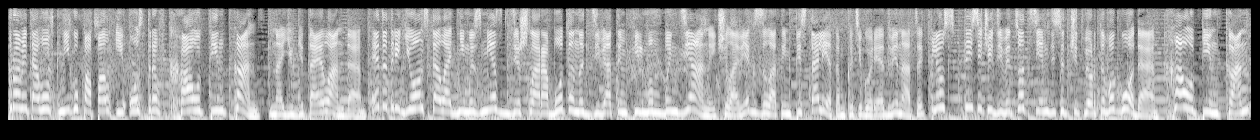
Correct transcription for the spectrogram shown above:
Кроме того, в книгу попал и остров Кхао-Пин-Кан на юге Таиланда. Этот регион стал одним из мест, где шла работа над девятым фильмом «Бондианы. Человек с золотым пистолетом» категория 12+, 1974 года. Хао Пин Кан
